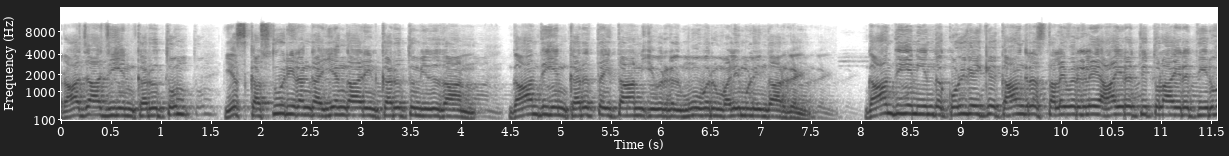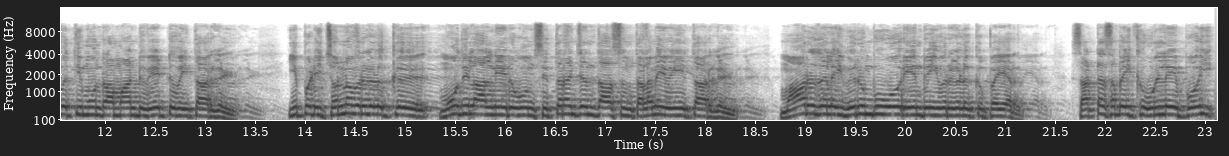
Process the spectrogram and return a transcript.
ராஜாஜியின் கருத்தும் எஸ். கஸ்தூரி ரங்க ஐயங்காரின் கருத்தும் இதுதான். காந்தியின் கருத்தை தான் இவர்கள் மூவரும் வழிமொழிந்தார்கள். காந்தியின் இந்த கொள்கைக்கு காங்கிரஸ் தலைவர்களே ஆயிரத்தி தொள்ளாயிரத்தி இருபத்தி மூன்றாம் ஆண்டு வேட்டு வைத்தார்கள். இப்படி சொன்னவர்களுக்கு மோதிலால் நேருவும் சித்தரஞ்சன் தாஸும் தலைமை வகித்தார்கள். மாறுதலை விரும்புவோர் என்று இவர்களுக்கு பெயர். சட்டசபைக்கு உள்ளே போய்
